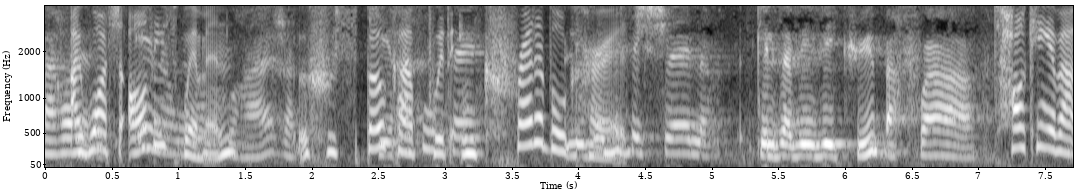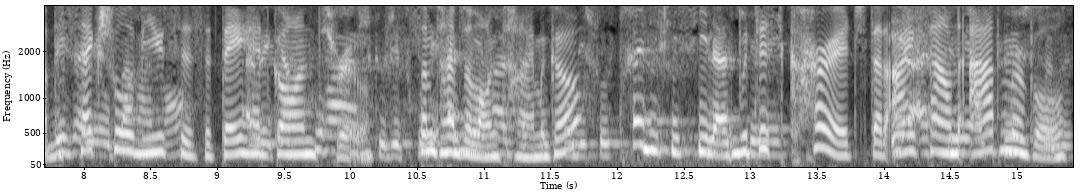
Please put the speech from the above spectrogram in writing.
I watched all these women who spoke up with incredible courage qu'elles avaient vécu, parfois talking about the sexual abuses that they had gone through, sometimes a long time ago, with this courage that I found admirable,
